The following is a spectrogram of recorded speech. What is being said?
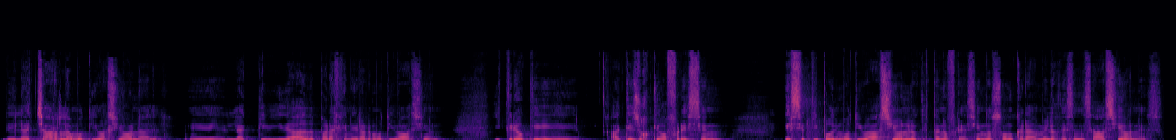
de la charla motivacional, eh, la actividad para generar motivación. Y creo que aquellos que ofrecen ese tipo de motivación lo que están ofreciendo son caramelos de sensaciones.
